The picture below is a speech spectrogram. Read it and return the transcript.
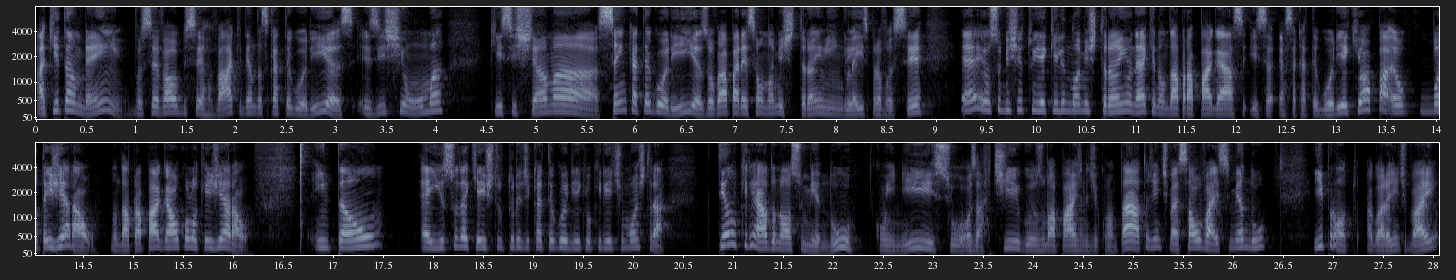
Aqui também você vai observar que dentro das categorias existe uma que se chama sem categorias ou vai aparecer um nome estranho em inglês para você. É, eu substituí aquele nome estranho, né, que não dá para apagar essa, categoria aqui, eu, eu botei geral. Não dá para apagar, eu coloquei geral. Então, é isso daqui a estrutura de categoria que eu queria te mostrar. Tendo criado o nosso menu, com início, os artigos, uma página de contato, a gente vai salvar esse menu e pronto. Agora a gente vai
